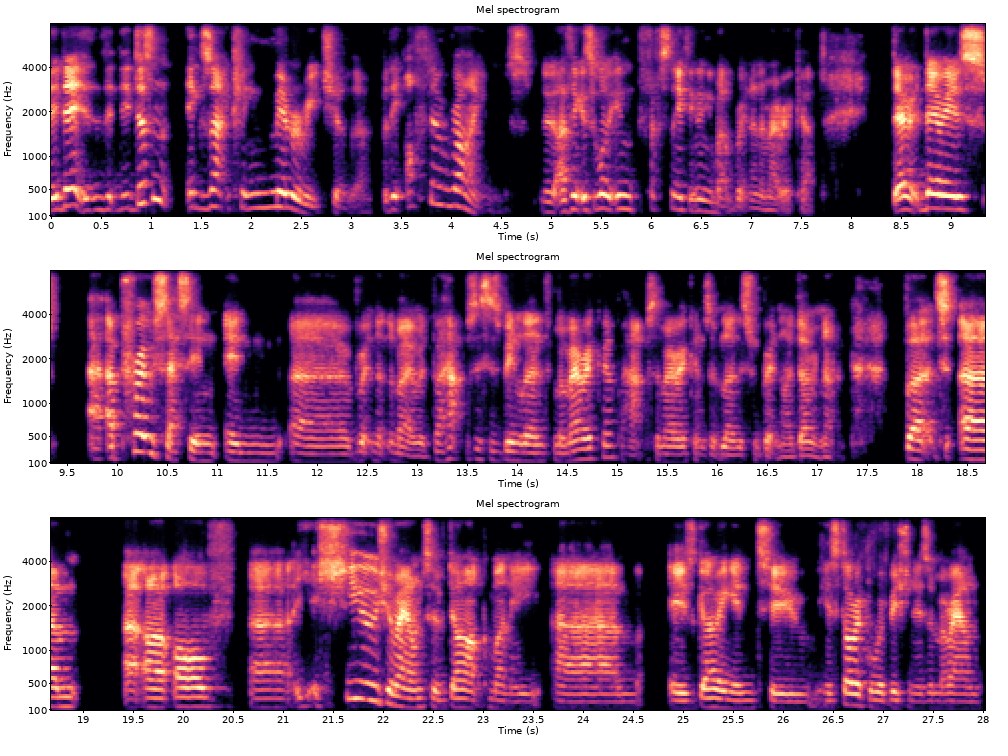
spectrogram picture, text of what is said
they, they it doesn't exactly mirror each other, but it often rhymes. I think it's one fascinating thing about Britain and America. There there is a, process in in uh, Britain at the moment. Perhaps this has been learned from America. Perhaps Americans have learned this from Britain. I don't know, but um, uh, of uh, a huge amount of dark money um, is going into historical revisionism around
